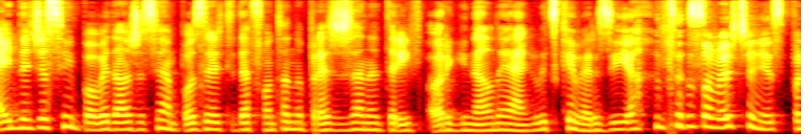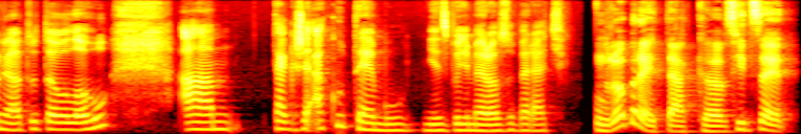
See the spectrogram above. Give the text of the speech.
A jedno, čo si mi povedal, že si mám pozrieť teda Fontánu pre Zuzanne 3 v originálnej anglickej verzii, ale to som ešte nesplnila túto úlohu. A Takže akú tému dnes budeme rozoberať? No dobre, tak e, síce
